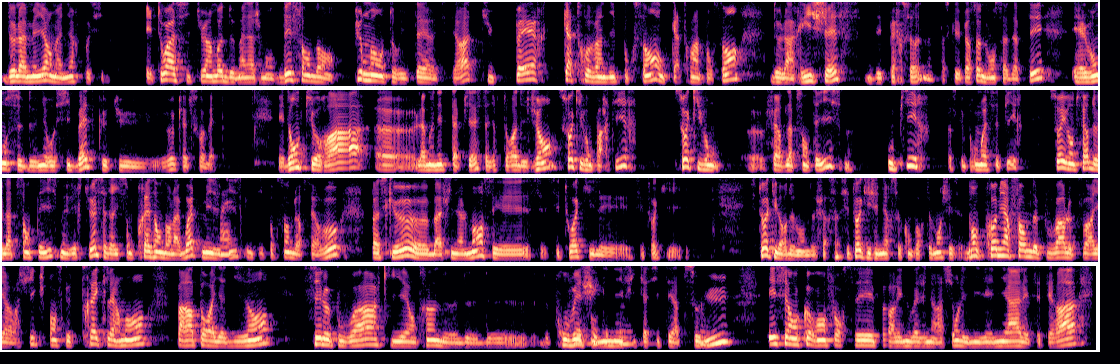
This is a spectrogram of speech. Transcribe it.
de la meilleure manière possible. Et toi, si tu as un mode de management descendant, purement autoritaire, etc., tu perds 90% ou 80% de la richesse des personnes, parce que les personnes vont s'adapter et elles vont se devenir aussi bêtes que tu veux qu'elles soient bêtes. Et donc, tu auras euh, la monnaie de ta pièce, c'est-à-dire que tu auras des gens, soit qui vont partir, soit qui vont euh, faire de l'absentéisme, ou pire, parce que pour moi c'est pire, soit ils vont te faire de l'absentéisme virtuel, c'est-à-dire ils sont présents dans la boîte, mais ils utilisent que 10% de leur cerveau, parce que euh, bah, finalement, c'est toi qui les, c'est toi qui, c'est toi qui leur demande de faire ça. C'est toi qui génère ce comportement chez eux. Donc, première forme de pouvoir, le pouvoir hiérarchique. Je pense que très clairement, par rapport à il y a dix ans, c'est le pouvoir qui est en train de, de, de, de prouver son inefficacité absolue. Et c'est encore renforcé par les nouvelles générations, les millénials, etc.,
